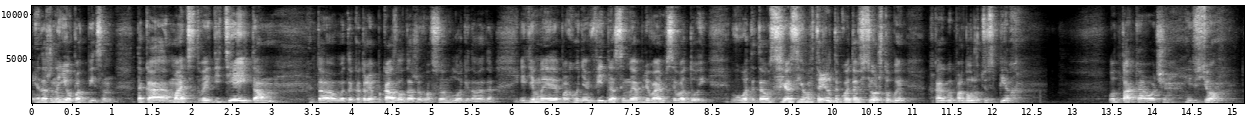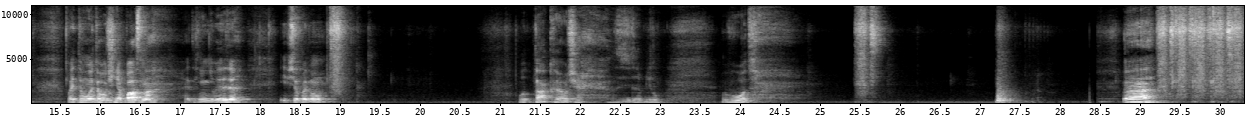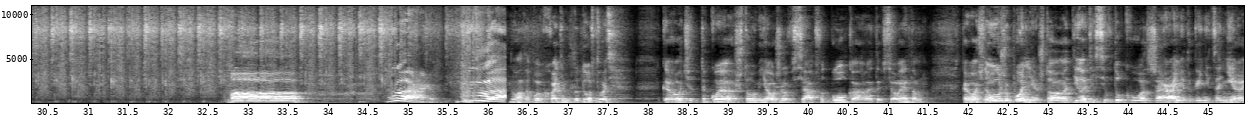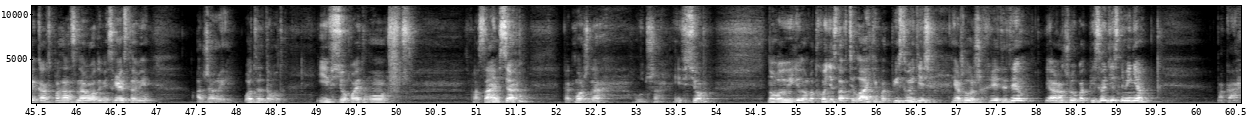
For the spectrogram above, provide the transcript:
я даже на нее подписан. Такая мать двоих детей, там это, это, который я показывал даже во своем блоге, там это, где мы проходим фитнес, и мы обливаемся водой. Вот, это вот сейчас я повторил такое-то все, чтобы как бы продолжить успех. Вот так, короче, и все. Поэтому это очень опасно, это не это, и все, поэтому... Вот так, короче, облил. Вот. А, Ну ладно, хватит уже дурствовать. Короче, такое, что у меня уже вся футболка, это все на этом. Короче, ну вы уже поняли, что делать, если вдруг у вас жара, нет кондиционера, и как спасаться народными средствами от жары. Вот это вот. И все, поэтому спасаемся как можно лучше. И все. Новое видео на подходе, ставьте лайки, подписывайтесь. Я жду ваших рейтинги. Я рад, что вы подписываетесь на меня. Пока.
